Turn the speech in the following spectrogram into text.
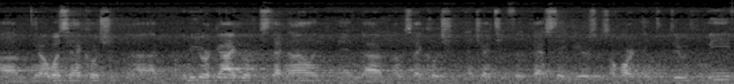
Um, you know, I was the head coach. Uh, I'm a New York guy, grew up in Staten Island, and uh, I was head coach at NJIT for the past eight years. It was a hard thing to do to leave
